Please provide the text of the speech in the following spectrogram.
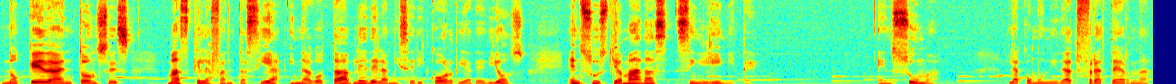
No queda entonces más que la fantasía inagotable de la misericordia de Dios en sus llamadas sin límite. En suma, la comunidad fraterna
